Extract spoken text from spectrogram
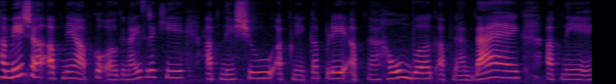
हमेशा अपने आप को ऑर्गेनाइज रखिए, अपने शू अपने कपड़े, अपना होमवर्क अपना बैग अपने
